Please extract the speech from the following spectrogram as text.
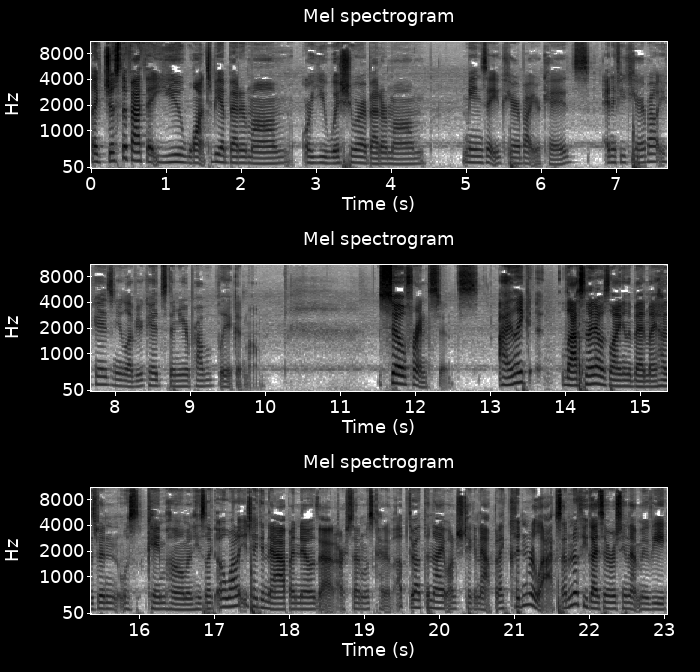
Like just the fact that you want to be a better mom or you wish you were a better mom means that you care about your kids. And if you care about your kids and you love your kids, then you're probably a good mom. So, for instance, I like last night I was lying in the bed. My husband was came home and he's like, "Oh, why don't you take a nap?" I know that our son was kind of up throughout the night. Why don't you take a nap? But I couldn't relax. I don't know if you guys have ever seen that movie.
